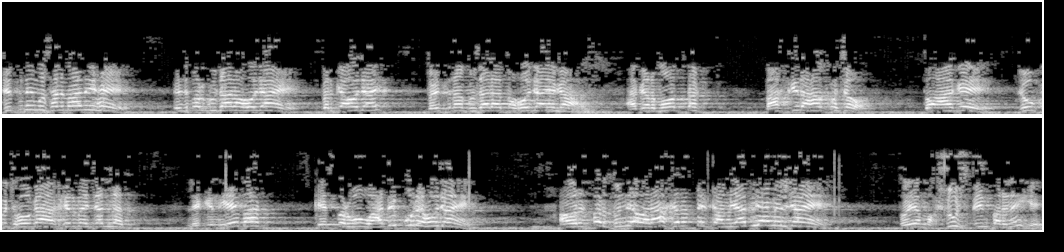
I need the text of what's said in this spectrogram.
جتنی مسلمانی ہے اس پر گزارا ہو جائے، اس پر کیا ہو جائے؟ تو اتنا گزارا تو ہو جائے گا۔ اگر موت تک باقی رہا کچھ ہو، تو آگے جو کچھ ہوگا آخر میں جنت۔ لیکن یہ بات کہ اس پر وہ وعدے پورے ہو جائیں اور اس پر دنیا اور آخرت میں کامیابیاں مل جائیں، تو یہ مخصوص دین پر نہیں ہے۔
